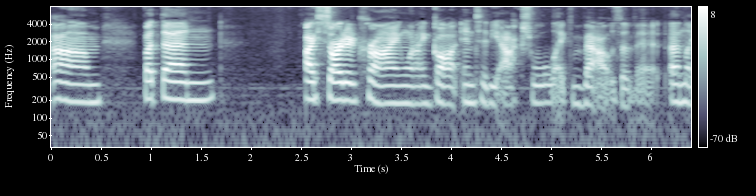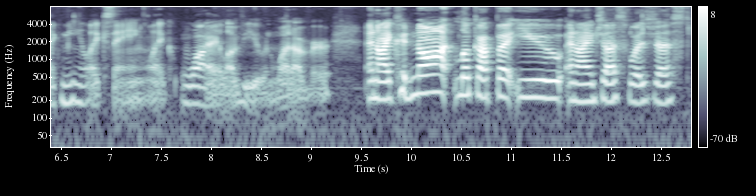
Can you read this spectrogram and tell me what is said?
Um, but then I started crying when I got into the actual like vows of it and like me like saying like why I love you and whatever. And I could not look up at you and I just was just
